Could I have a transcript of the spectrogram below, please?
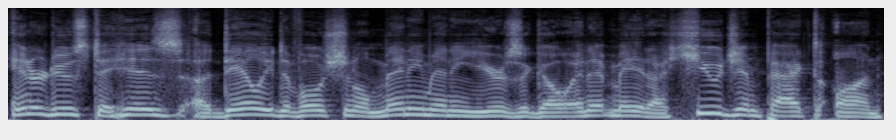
introduced to his uh, daily devotional many, many years ago, and it made a huge impact on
